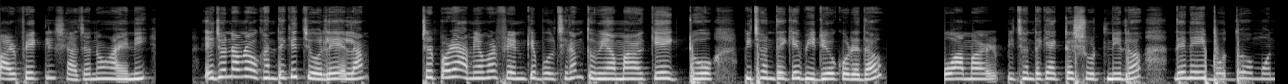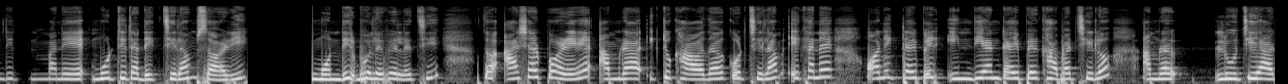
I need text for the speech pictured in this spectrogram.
পারফেক্টলি সাজানো হয়নি। এই জন্য আমরা ওখান থেকে চলে এলাম। আসার পরে আমি আমার ফ্রেন্ডকে বলছিলাম, তুমি আমাকে একটু পিছন থেকে ভিডিও করে দাও। ও আমার পিছন থেকে একটা শ্যুট নিল। দেন এই বৌদ্ধ মন্দির মানে মূর্তিটা দেখছিলাম সরি মন্দির বলে ফেলেছি। তো আসার পরে আমরা একটু খাওয়া দাওয়া করছিলাম। এখানে অনেক টাইপের ইন্ডিয়ান টাইপের খাবার ছিল। আমরা লুচি আর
